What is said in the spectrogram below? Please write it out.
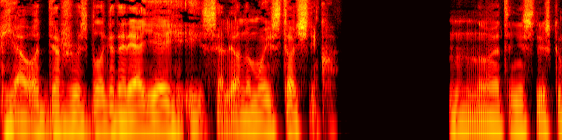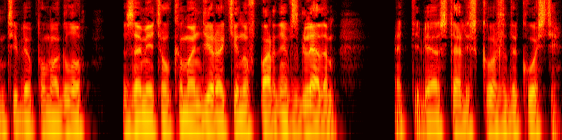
Я вот держусь благодаря ей и соленому источнику. «Ну, это не слишком тебе помогло», — заметил командир, окинув парня взглядом. «От тебя остались кожа до кости».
